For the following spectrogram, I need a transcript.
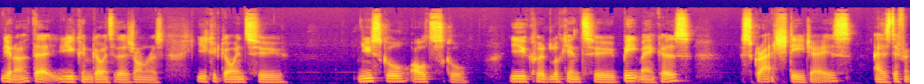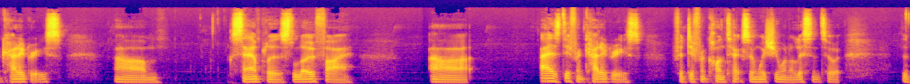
you know, that you can go into those genres. You could go into new school, old school. You could look into beat makers, scratch DJs as different categories. Um, samplers, lo-fi, uh, as different categories for different contexts in which you want to listen to it. The,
